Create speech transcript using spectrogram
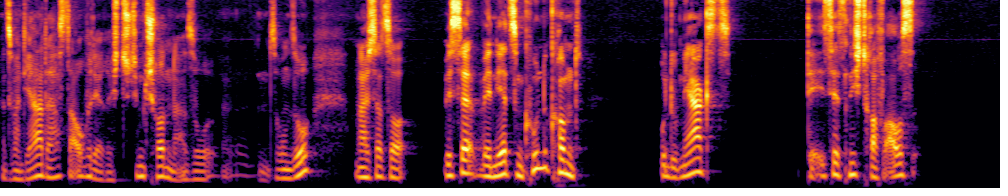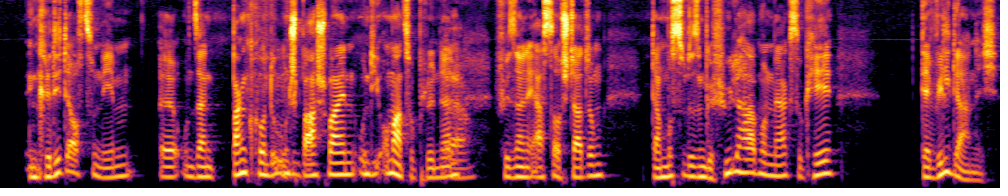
Also meint, ja, da hast du auch wieder recht. Stimmt schon. Also äh, so und so. Und dann habe ich gesagt, so, wisst ihr, wenn jetzt ein Kunde kommt und du merkst, der ist jetzt nicht drauf aus, einen Kredit aufzunehmen äh, und sein Bankkonto und Sparschwein und die Oma zu plündern Ja. für seine Erstausstattung, dann musst du das im Gefühl haben und merkst, okay, der will gar nicht.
